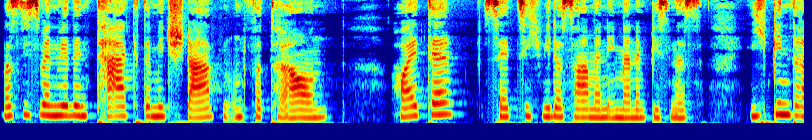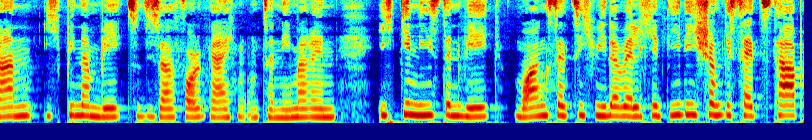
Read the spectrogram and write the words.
Was ist, wenn wir den Tag damit starten und vertrauen? Heute setze ich wieder Samen in meinem Business. Ich bin dran, ich bin am Weg zu dieser erfolgreichen Unternehmerin. Ich genieße den Weg. Morgen setze ich wieder welche, die, die ich schon gesetzt habe.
